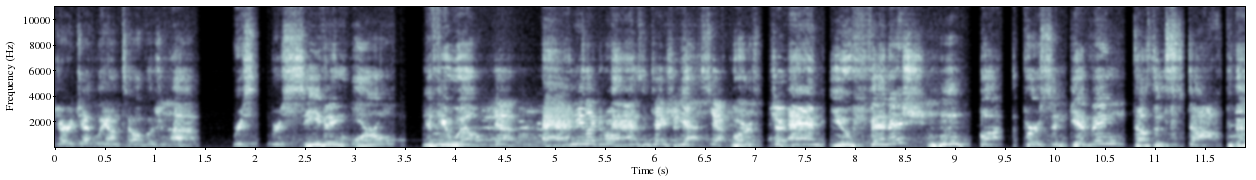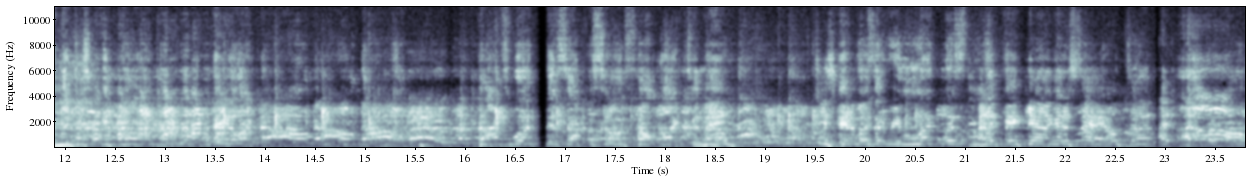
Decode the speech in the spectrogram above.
very gently on television. Uh, re- receiving oral, if you will. yeah. And You mean like an oral and- presentation? Yes, Yeah, of course. Sure. And you finish, Mhm. but the person giving doesn't stop. Then they just to me. It was a relentless I think, yeah, I gotta say, I don't, uh, I, I don't recall.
